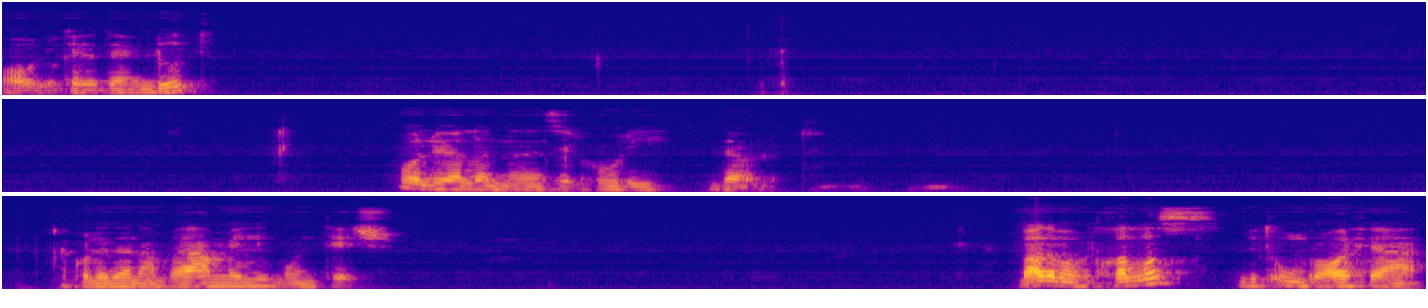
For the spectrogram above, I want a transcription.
أقول له كده download واقول له يلا ننزلهولي download كل ده أنا بعمل مونتاج. بعد ما بتخلص بتقوم رافع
